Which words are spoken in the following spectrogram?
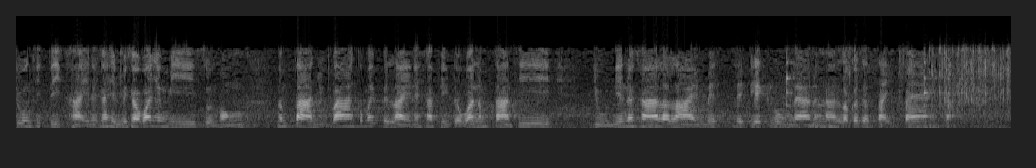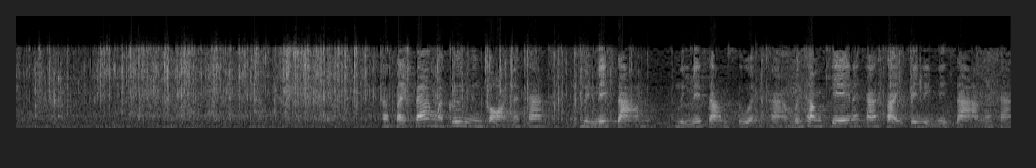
ช่วงที่ตีไข่นะคะ เห็นไหมคะว่ายังมีส่วนของน้ำตาลอยู่บ้างก็ไม่เป็นไรนะคะ เพียงแต่ว่าน้ำตาลที่ อยู่เนี่ยนะคะ ละลายเม็ดเล็ก ๆ ลงแล้วนะคะอืมเราก็จะใส่แป้งค่ะค่ะใส่แป้งมาครึ่งหนึ่งก่อนนะคะหนึ่งในสามหนึ่งในสามส่วนค่ะ เหมือนทำเค้กนะคะ ใส่ไปหนึ่งในสามนะคะ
